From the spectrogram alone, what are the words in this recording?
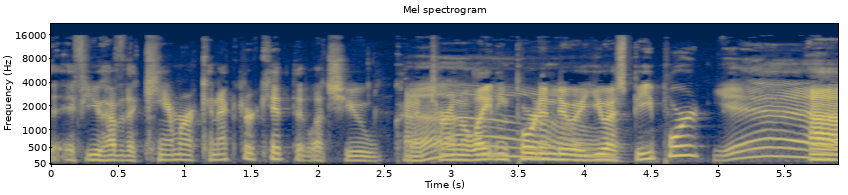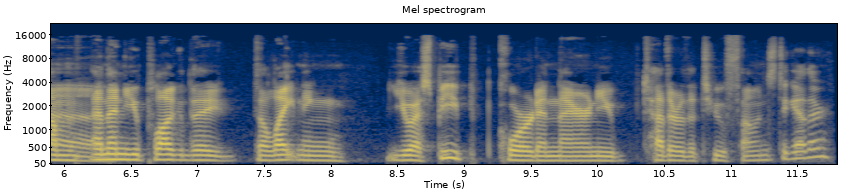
If you have the camera connector kit that lets you kind of turn the Lightning port into a Oh. USB port, Yeah. um, and then you plug the the Lightning USB cord in there, and you tether the two phones together,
